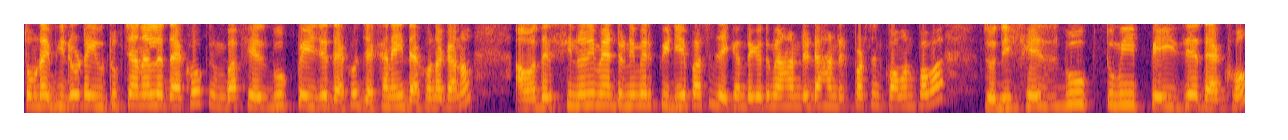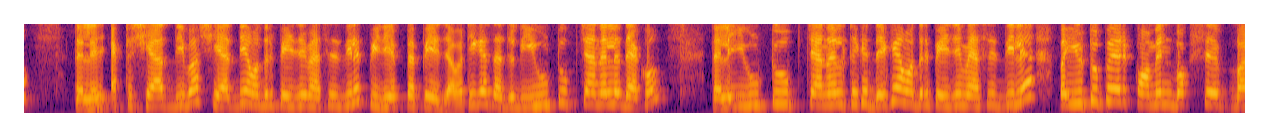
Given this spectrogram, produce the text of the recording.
তোমরা ভিডিওটা ইউটিউব চ্যানেলে দেখো কিংবা ফেসবুক পেজে দেখো, যেখানেই দেখো না কেন, আমাদের সিনোনিম অ্যান্টোনিমের পিডিএফ আছে, যেখান থেকে তুমি হান্ড্রেড হান্ড্রেড পার্সেন্ট কমন পাবা। যদি ফেসবুক তুমি পেজে দেখো, তাহলে একটা শেয়ার দিবা শেয়ার দিয়ে আমাদের পেজে মেসেজ দিলে পিডিএফটা পেয়ে যাবে, ঠিক আছে? যদি ইউটিউব চ্যানেলে দেখো, তাহলে ইউটিউব চ্যানেল থেকে দেখে আমাদের পেজে মেসেজ দিলে, বা ইউটিউবের কমেন্ট বক্সে বা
